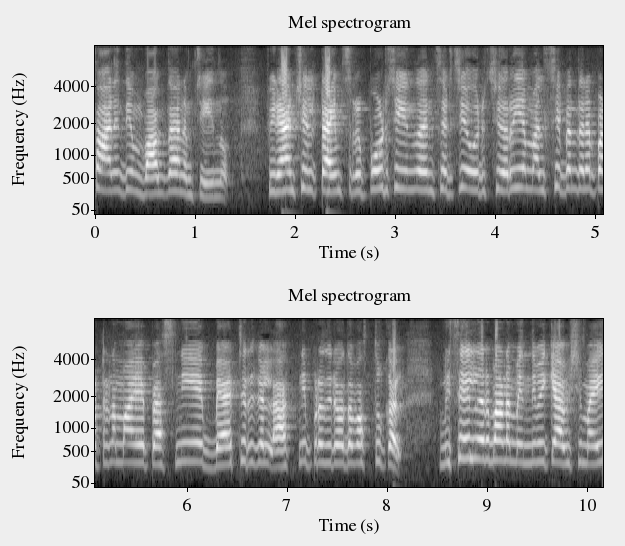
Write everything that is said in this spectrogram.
സാന്നിധ്യം വാഗ്ദാനം ചെയ്യുന്നു. ഫിനാൻഷ്യൽ ടൈംസ് റിപ്പോർട്ട് ചെയ്യുന്നതനുസരിച്ച് ഒരു ചെറിയ മത്സ്യബന്ധന പട്ടണമായ പസ്നിയെ ബാറ്ററികൾ അഗ്നിപ്രതിരോധ വസ്തുക്കൾ മിസൈൽ നിർമ്മാണം എന്നിവയ്ക്ക് ആവശ്യമായി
